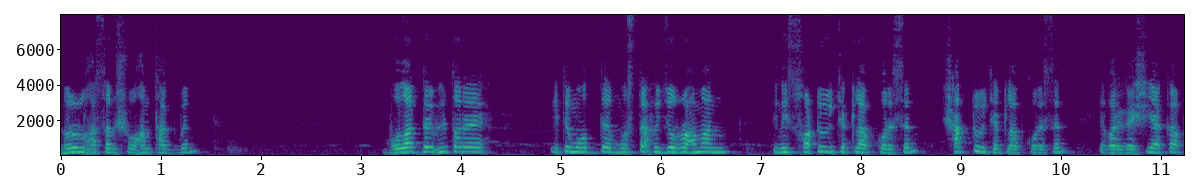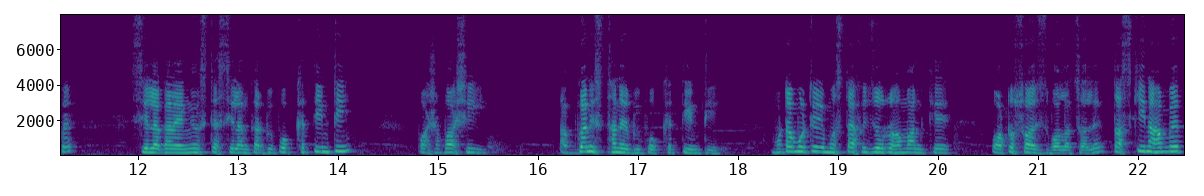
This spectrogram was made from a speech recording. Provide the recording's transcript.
নুরুল হাসান সোহান থাকবেন। বোলারদের ভিতরে ইতিমধ্যে মুস্তাফিজুর রহমান তিনি ছটি উইকেট লাভ করেছেন, সাতটি উইকেট লাভ করেছেন। এবারে এশিয়া কাপে শ্রীলঙ্কার এগেনস্টে শ্রীলঙ্কার বিপক্ষে তিনটি, পাশাপাশি আফগানিস্তানের বিপক্ষে তিনটি। মোটামুটি মুস্তাফিজুর রহমানকে অটো চয়েস বলা চলে। তাসকিন আহমেদ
